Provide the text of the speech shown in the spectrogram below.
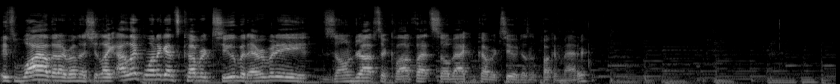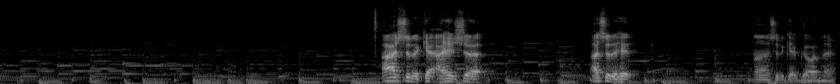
It's wild that I run this shit. Like, I like one against cover two, but everybody zone drops their cloud flat so back in cover two, it doesn't fucking matter. I should have. kept. I should. I should have hit. I should have kept going there.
